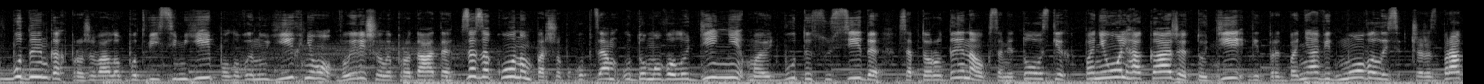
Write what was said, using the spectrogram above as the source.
В будинках проживало по дві сім'ї, половину їхнього вирішили продати. За законом першопокупцем у домоволодінні мають бути сусіди, себто родина Оксамітовських. Пані Ольга каже, тоді від придбання відмовились через брак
